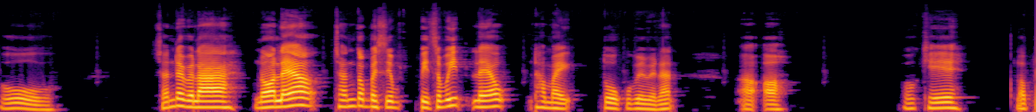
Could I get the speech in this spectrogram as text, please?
โอ้ ฉันได้เวลานอนแล้ว ฉันต้องไปปิดสวิตช์แล้วทำไมตัวกูเป็นแบบนั้นอ๋ออ๋อโอเค เราไป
